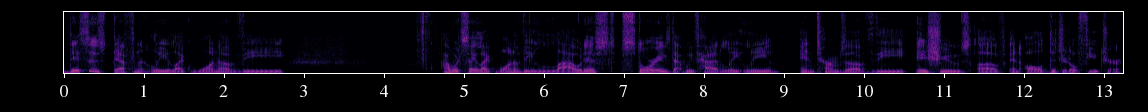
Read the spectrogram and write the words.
this is definitely like one of the i would say like one of the loudest stories that we've had lately in terms of the issues of an all digital future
